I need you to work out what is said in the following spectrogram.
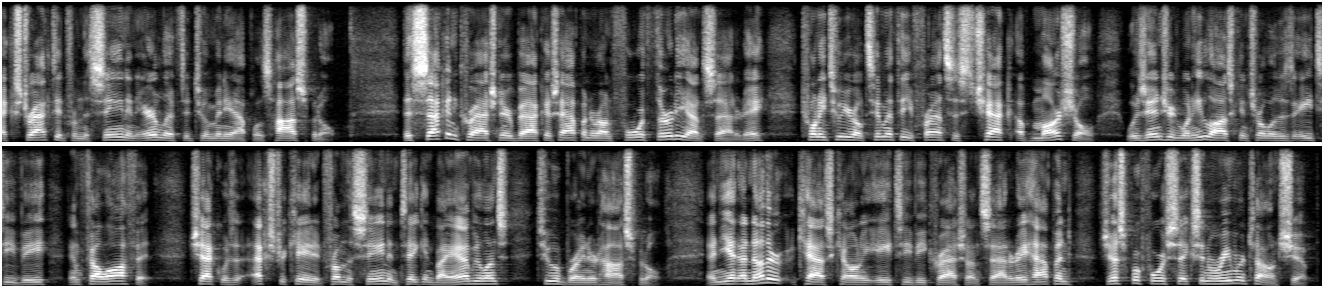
extracted from the scene and airlifted to a Minneapolis hospital. The second crash near Backus happened around 4.30 on Saturday. 22-year-old Timothy Francis Check of Marshall was injured when he lost control of his ATV and fell off it. Check was extricated from the scene and taken by ambulance to a Brainerd hospital. And yet another Cass County ATV crash on Saturday happened just before 6 in Remer Township.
